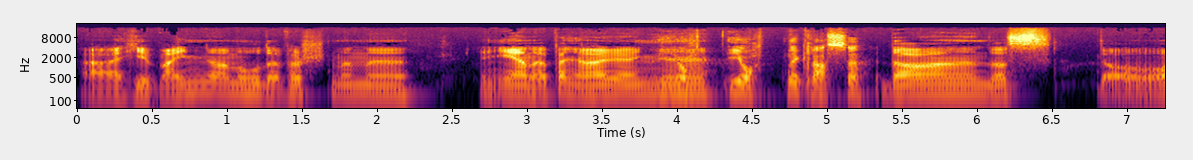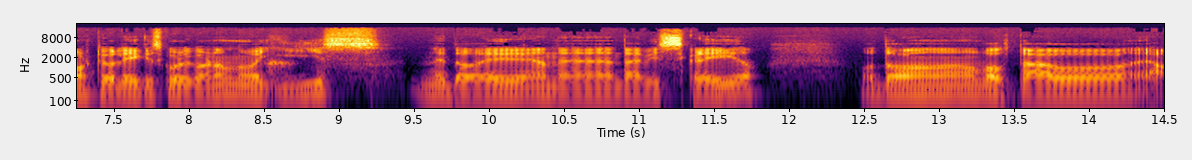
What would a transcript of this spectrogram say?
Jeg hiver meg inn med hodet først, men eh, den ene tenna her, den I, åt, I åttende klasse. Da, da, det var artig å leke i skolegården, men det var is nedover ene der vi sklei. da. Og da valgte jeg å ja,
